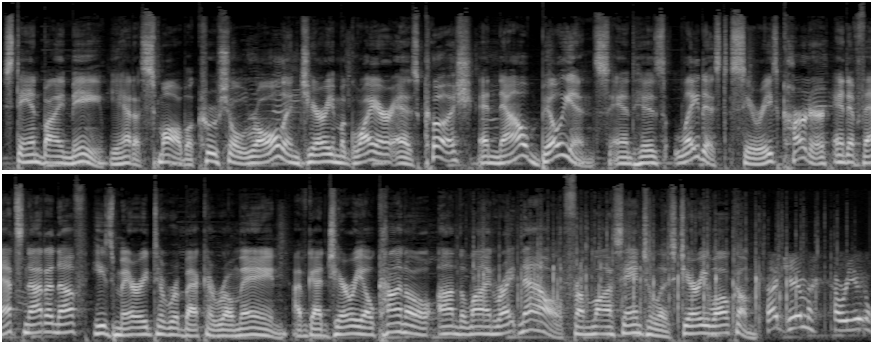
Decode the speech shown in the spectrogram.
Stand By Me. He had a small but crucial role in Jerry Maguire as Cush, and now Billions, and his latest series, Carter. And if that's not enough, he's married to Rebecca Romijn. I've got Jerry O'Connell on the line right now from Los Angeles. Jerry, welcome. Hi, Jim. How are you?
